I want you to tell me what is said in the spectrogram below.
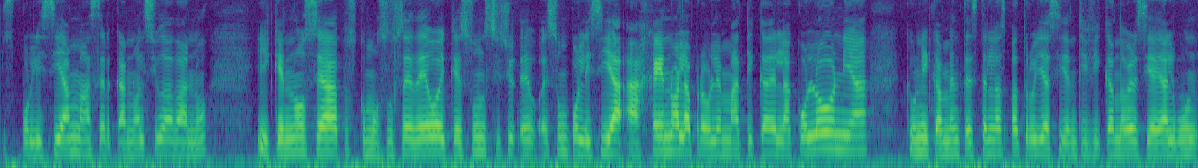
pues, policía más cercano al ciudadano y que no sea, pues como sucede hoy, que es un, eh, es un policía ajeno a la problemática de la colonia, que únicamente está en las patrullas identificando a ver si hay algún,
